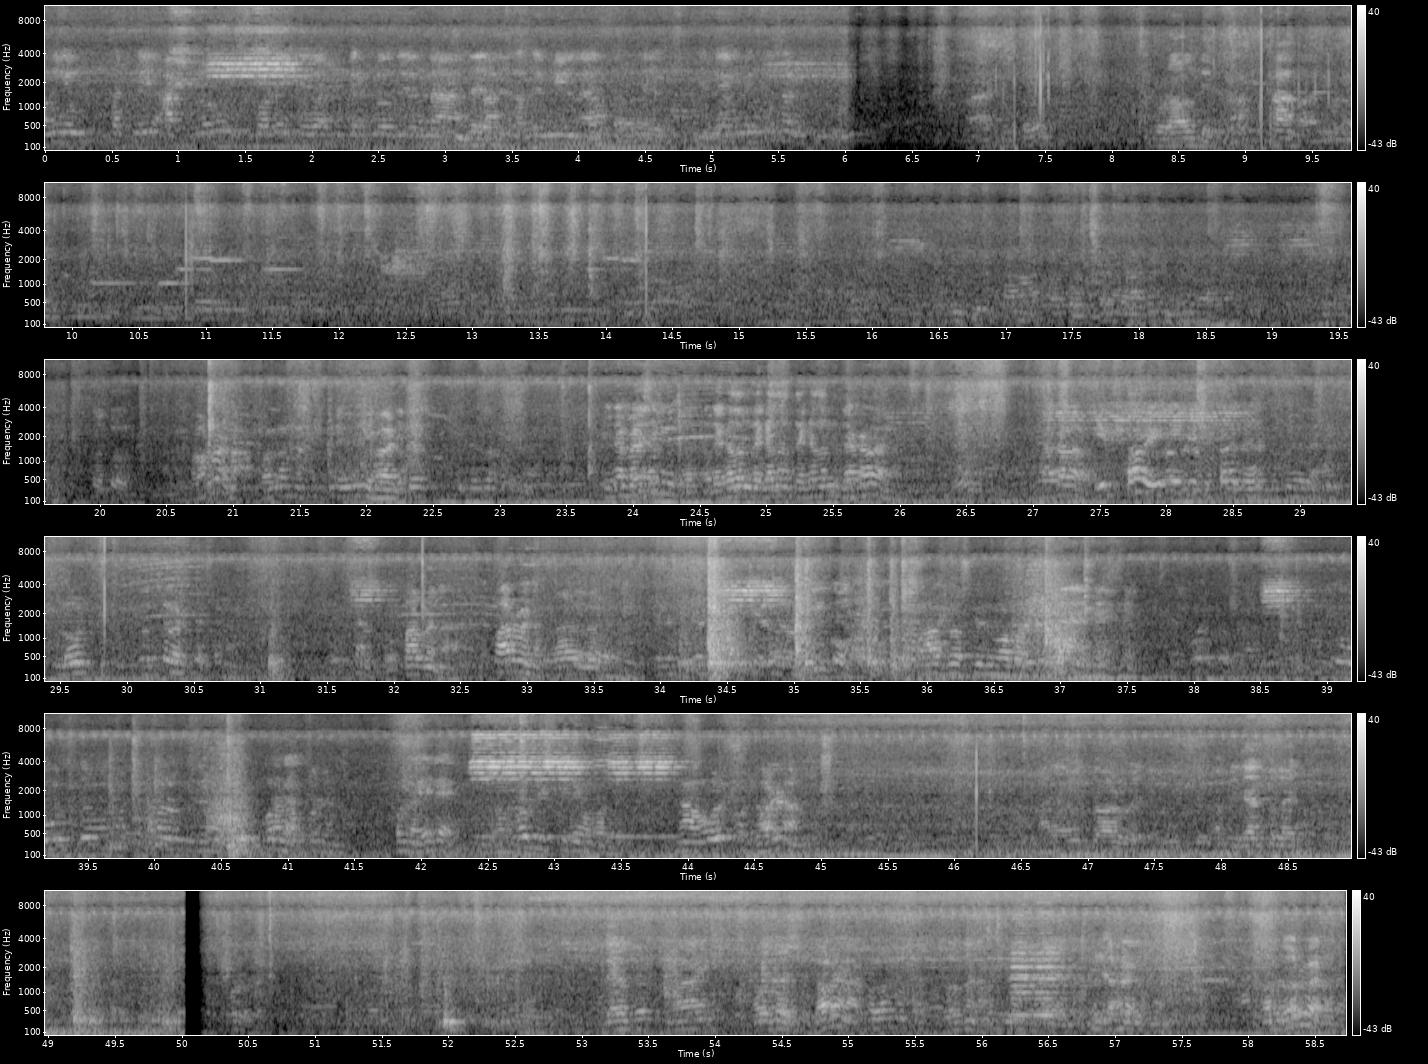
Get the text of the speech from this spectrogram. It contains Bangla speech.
অনিয়ম থাকলে আসলো পরে কেউ দেখল যে না তাদের মিল নাই। ওরাও দিবে হ্যাঁ এটা মেশিন দেখা দেন দেখা দেন দেখা দেন দেখা যায় পারবে না। পারবে না। দশ কেজি এটা? চল্লিশ কেজি মোবাইল না ওই ধরে না। আপনি যান চলে। ধরে না। ধরবে না?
